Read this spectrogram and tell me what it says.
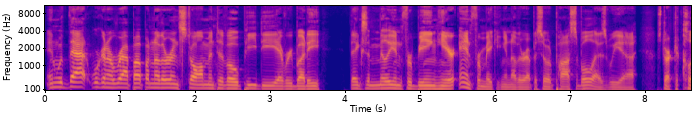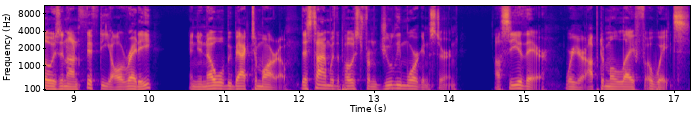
And with that, we're going to wrap up another installment of OPD, everybody. Thanks a million for being here and for making another episode possible as we uh, start to close in on 50 already. And you know we'll be back tomorrow, this time with a post from Julie Morgenstern. I'll see you there, where your optimal life awaits.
